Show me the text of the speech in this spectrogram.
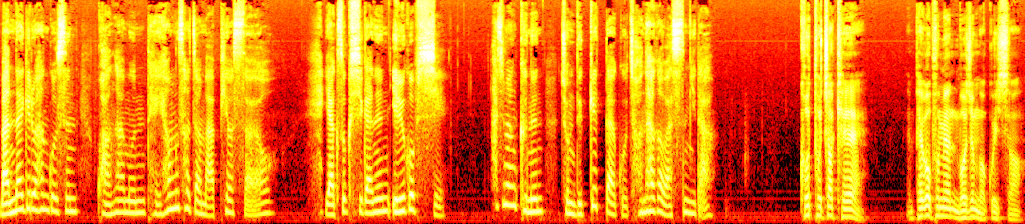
만나기로 한 곳은 광화문 대형 서점 앞이었어요. 약속 시간은 7시. 하지만 그는 좀 늦겠다고 전화가 왔습니다. 곧 도착해. 배고프면 뭐 좀 먹고 있어.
